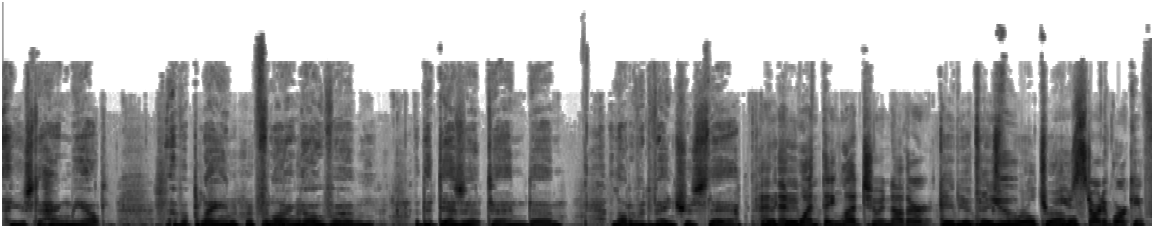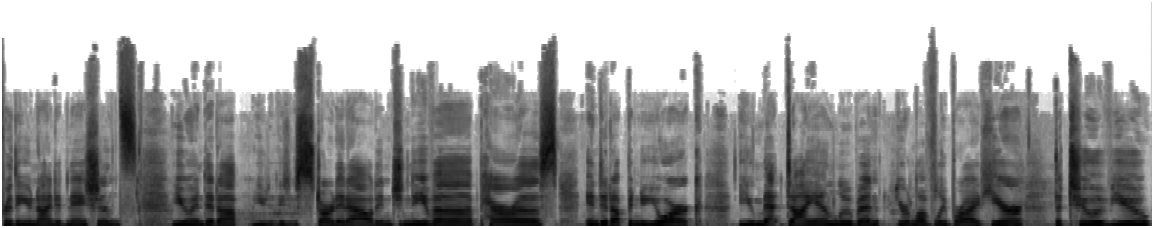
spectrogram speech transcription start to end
They used to hang me out of a plane flying over the desert. And um, a lot of adventures there. And, that then gave- one thing led to another. Gave and you a taste for world travel. You started working for the United Nations. You ended up, you started out in Geneva, Paris, ended up in New York. You met Diane Lubin, your lovely bride here. The two of you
